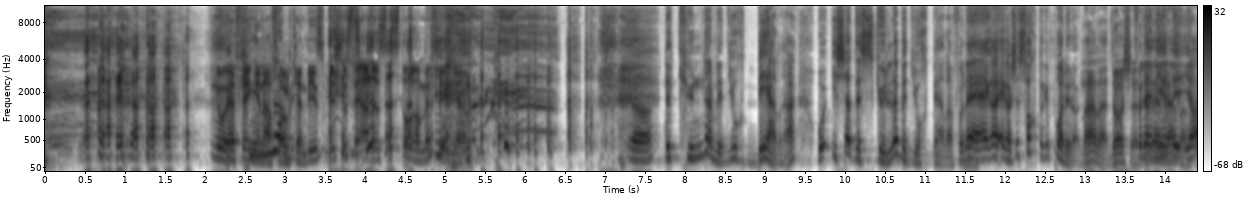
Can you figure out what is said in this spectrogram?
Nå er fingeren her, folken. De som ikke ser det, så står han med fingeren. Det kunne blitt gjort bedre. Og ikke at det skulle blitt gjort bedre, for det, jeg, jeg har ikke sagt noe på det i dag. Nei, nei, du har ikke For det, det. vi, er det, det ja,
